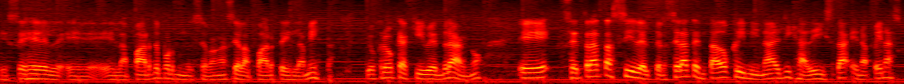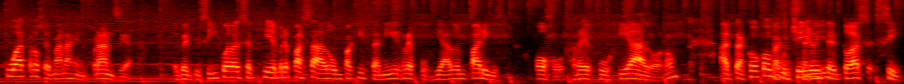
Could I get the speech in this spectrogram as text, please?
Esa es eh, la parte por donde se van hacia la parte islamista. Yo creo que aquí vendrán, ¿no? Eh, se trata así del tercer atentado criminal yihadista en apenas cuatro semanas en Francia. El 25 de septiembre pasado, un pakistaní refugiado en París, ojo, refugiado, ¿no? Atacó con cuchillo e intentó, sí,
